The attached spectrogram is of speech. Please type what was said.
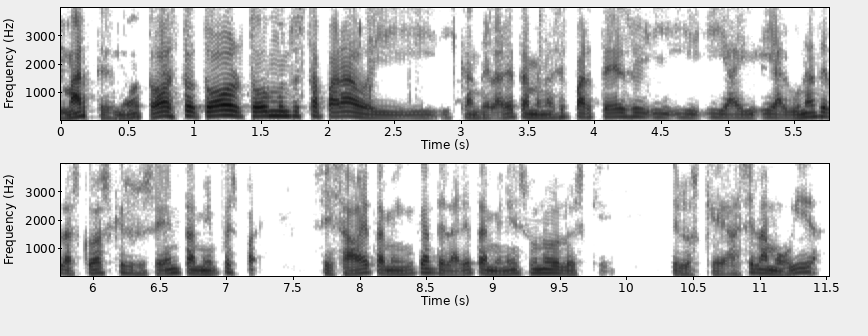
martes, ¿no? Todo, esto, todo, todo el mundo está parado y, Candelaria también hace parte de eso y, y, hay, y algunas de las cosas que suceden también, pues se sabe también que Candelaria también es uno de los que, de los que hace la movida.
